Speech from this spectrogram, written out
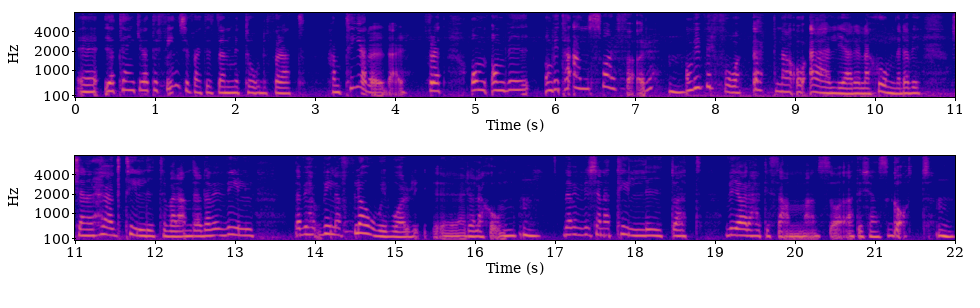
Eh, jag tänker att det finns ju faktiskt en metod för att hantera det där. För att om, om, vi, om vi tar ansvar för, Mm. om vi vill få öppna och ärliga relationer där vi känner hög tillit till varandra, där vi vill, där vi vill ha flow i vår eh, relation, Mm. där vi vill känna tillit och att vi gör det här tillsammans och att det känns gott. Mm.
